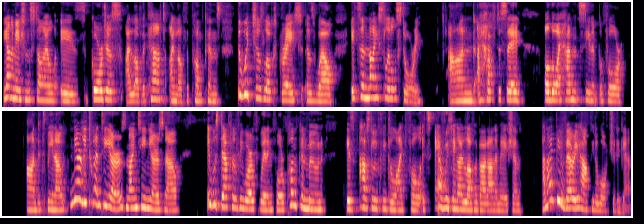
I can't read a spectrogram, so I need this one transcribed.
The animation style is gorgeous. I love the cat. I love the pumpkins. The witches looked great as well. It's a nice little story. And I have to say, although I hadn't seen it before, and it's been out nearly 20 years, 19 years now, it was definitely worth waiting for. Pumpkin Moon is absolutely delightful. It's everything I love about animation and I'd be very happy to watch it again.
